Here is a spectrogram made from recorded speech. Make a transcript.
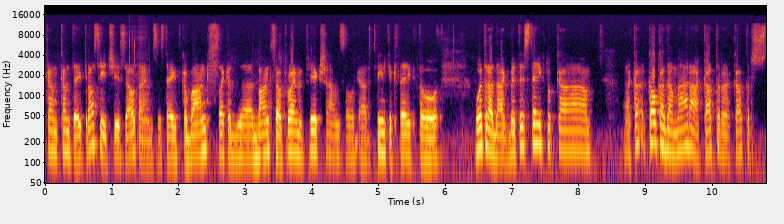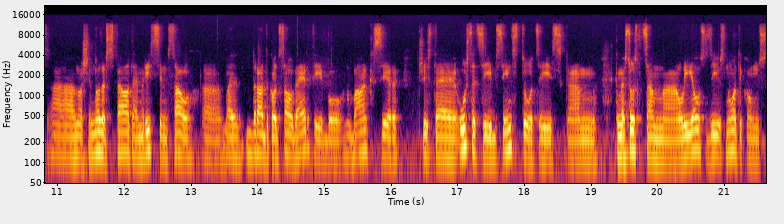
kam, kam teikt prasīt šīs jautājumas. Es teiktu, ka bankas saka, ka banka joprojām ir priekšā un savukārt fintech teiktu otrādāk. Bet es teiktu, ka Ka, kaut kādā mērā katra, katrs uh, no šiem nozares spēlētājiem risina savu uh, vai rada kaut savu vērtību. Nu, bankas ir šīs uzticības institūcijas, kam, kam mēs uzticam uh, lielus dzīves notikumus,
